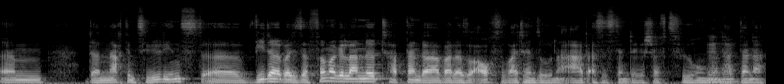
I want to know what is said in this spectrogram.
ähm, dann nach dem Zivildienst äh, wieder bei dieser Firma gelandet, habe dann da war da so auch so weiterhin so eine Art Assistent der Geschäftsführung mhm. und habe dann da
